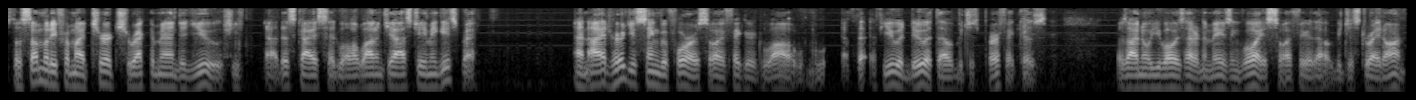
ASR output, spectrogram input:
So somebody from my church recommended you. She, uh, this guy said, "Well, why don't you ask Jamie Giesbrecht?" And I had heard you sing before, so I figured, wow, if, that, if you would do it, that would be just perfect because I know you've always had an amazing voice. So I figured that would be just right on.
